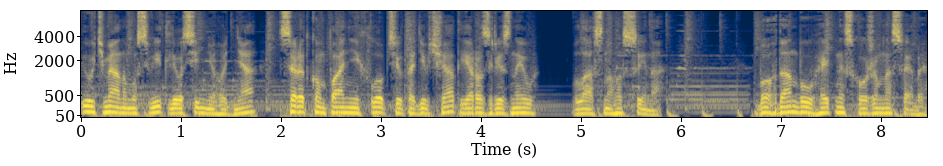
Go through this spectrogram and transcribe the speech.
і у тьмяному світлі осіннього дня серед компанії хлопців та дівчат я розрізнив власного сина. Богдан був геть не схожим на себе,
